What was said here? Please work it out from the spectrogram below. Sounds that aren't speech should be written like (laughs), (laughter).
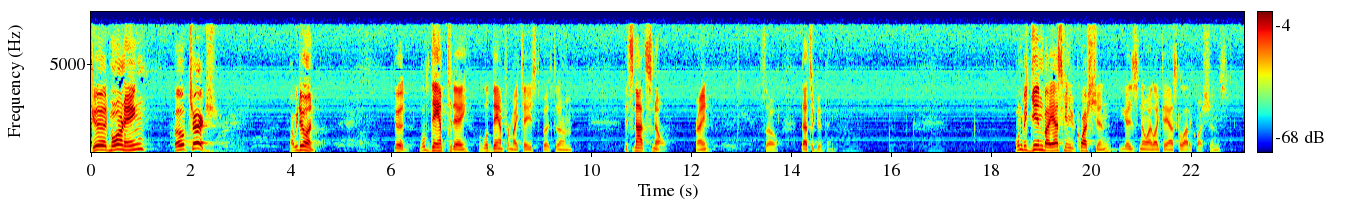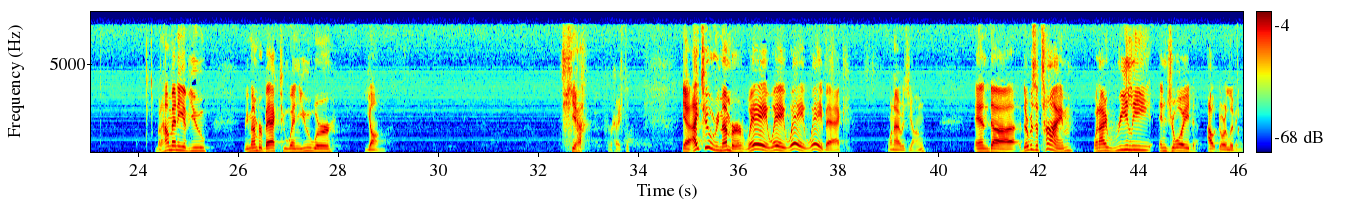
Good morning, Hope Church. How are we doing? Good. A little damp today. A little damp for my taste, but um, it's not snow, right? So that's a good thing. I want to begin by asking a question. You guys know I like to ask a lot of questions. But how many of you remember back to when you were young? Yeah, (laughs) right. Yeah, I too remember way, way, way, way back when I was young. And uh, there was a time when I really enjoyed outdoor living.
